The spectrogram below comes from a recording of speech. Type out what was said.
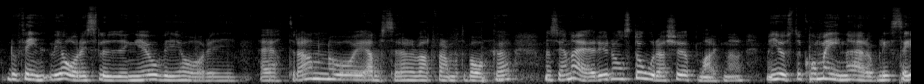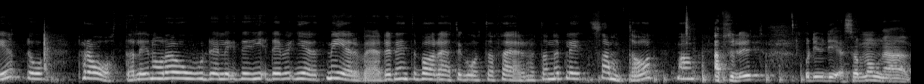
Då fin, vi har i Slyinge och vi har i Ätran och i Alvsted har det varit fram och tillbaka. Men sen är det ju de stora köpmarknaderna. Men just att komma in här och bli sedd och prata eller några ord. Eller, det, det ger ett mervärde. Det är inte bara att det går till affären utan det blir ett samtal. Man, Absolut. Och det är ju det som många,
